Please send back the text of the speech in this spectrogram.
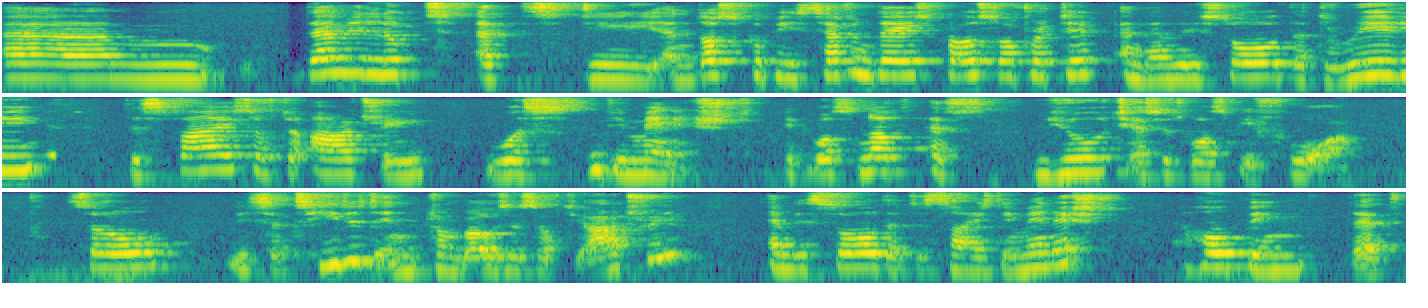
Um, then we looked at the endoscopy seven days post-operative, and then we saw that really the size of the artery was diminished. It was not as huge as it was before. So we succeeded in thrombosis of the artery and we saw that the size diminished, hoping that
